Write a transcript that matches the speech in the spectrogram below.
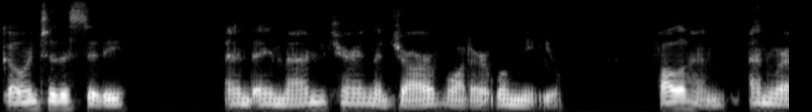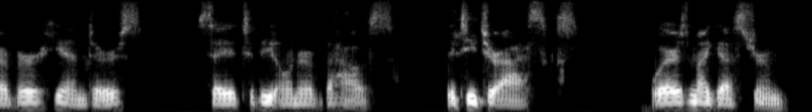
Go into the city, and a man carrying a jar of water will meet you. Follow him, and wherever he enters, say to the owner of the house, The teacher asks, Where is my guest room?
